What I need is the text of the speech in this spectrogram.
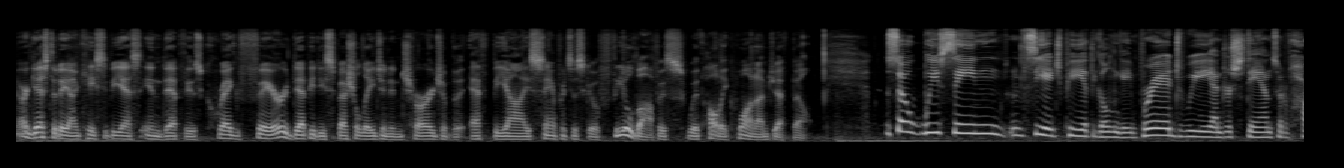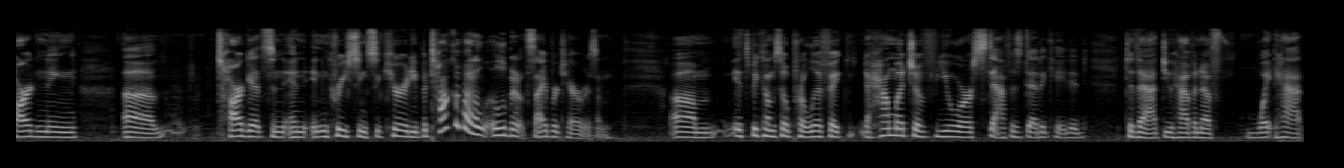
Our guest today on KCBS In Depth is Craig Fair, Deputy Special Agent in charge of the FBI San Francisco Field Office with Holly Quan. I'm Jeff Bell. So we've seen CHP at the Golden Gate Bridge. We understand sort of hardening uh, targets and, and, increasing security. But talk about a, little bit about cyber terrorism. Um, it's become so prolific. How much of your staff is dedicated to that? Do you have enough white hat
